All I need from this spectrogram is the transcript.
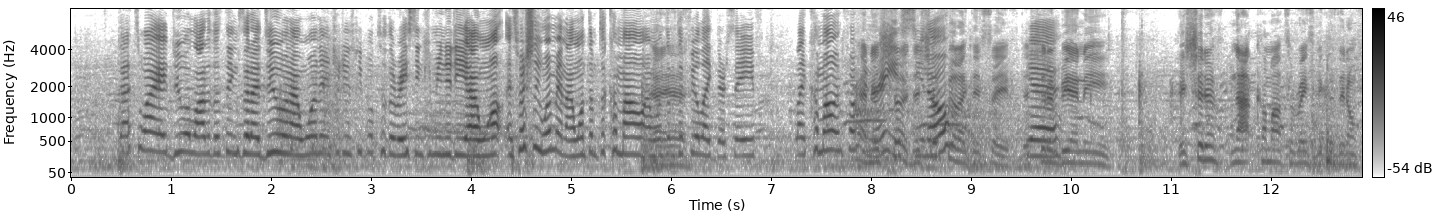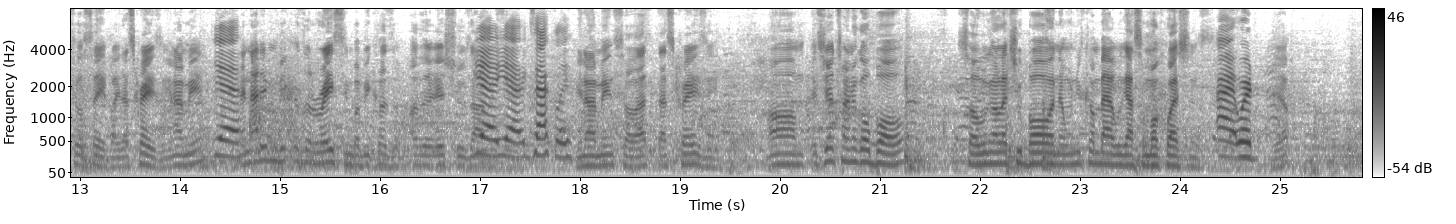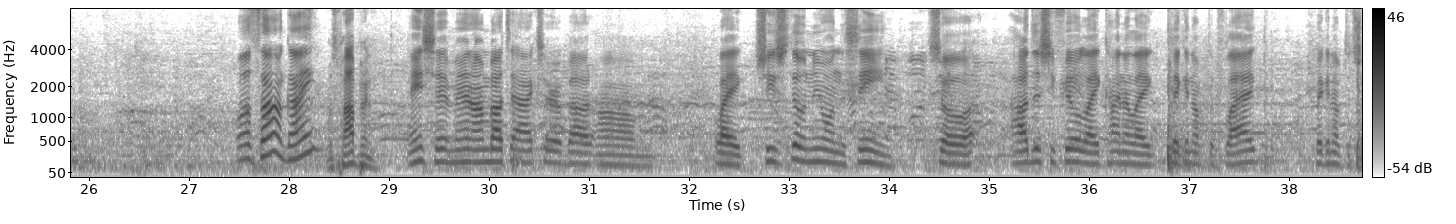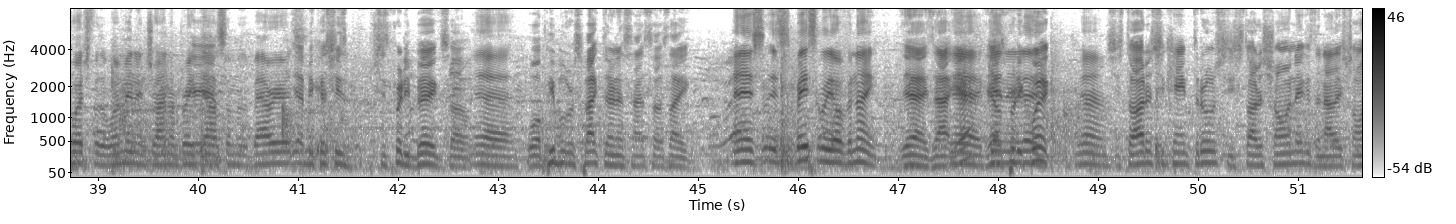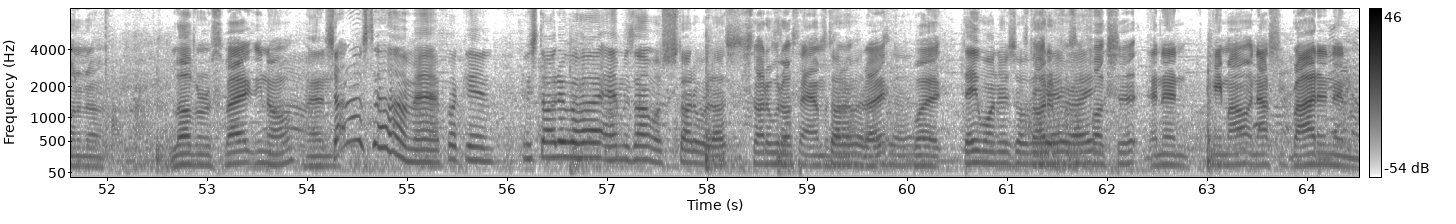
that's why I do a lot of the things that I do, and I want to introduce people to the racing community. I want, especially women, I want them to come out. I Yeah, want them yeah. to feel like they're safe. Like, come out and Yeah, fucking and they race, should. They you should know? feel like they're safe. There Yeah. shouldn't be any. They shouldn't not come out to race because they don't feel safe. Like that's crazy. You know what I mean? Yeah. And not even because of the racing, but because of other issues. yeah, obviously. yeah, exactly. You know what I mean? So that's that's crazy. Um, it's your turn to go bowl. So we're gonna let you bowl, and then when you come back, we got some more questions. All right, word. Yep. What's up, gang? What's popping? Ain't shit, man. I'm about to ask her about, um, like, she's still new on the scene. So, how does she feel like kind of like picking up the flag, picking up the torch for the women and trying to break Yeah. down some of the barriers? Yeah, because she's she's pretty big, so Yeah. well, people respect her in a sense. So it's like, And it's, it's basically overnight. yeah, exactly. Yeah, yeah, it was pretty in. quick. Yeah. She started, she came through, she started showing niggas, and now they showing her love and respect, you know. And Shout outs to her, man. Fucking, we started with her at Amazon. Well, she started with us. she started with us at Amazon, Started with right? us, yeah. But Day oneers over started here, for right? some fuck shit, and then came out, and now she's riding, and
